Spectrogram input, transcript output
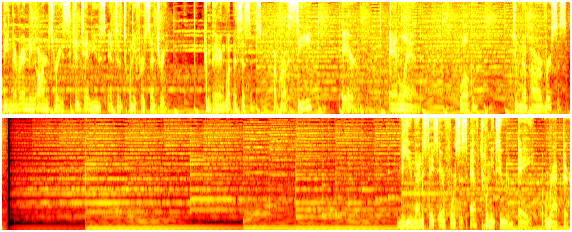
The never ending arms race continues into the 21st century, comparing weapon systems across sea, air, and land. Welcome to Millpower Versus. The United States Air Force's F 22A Raptor,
